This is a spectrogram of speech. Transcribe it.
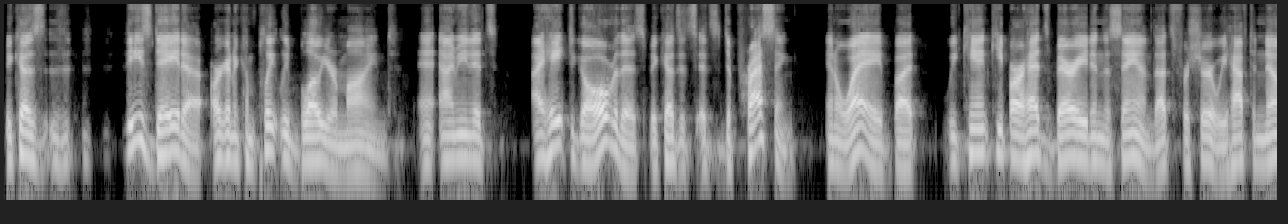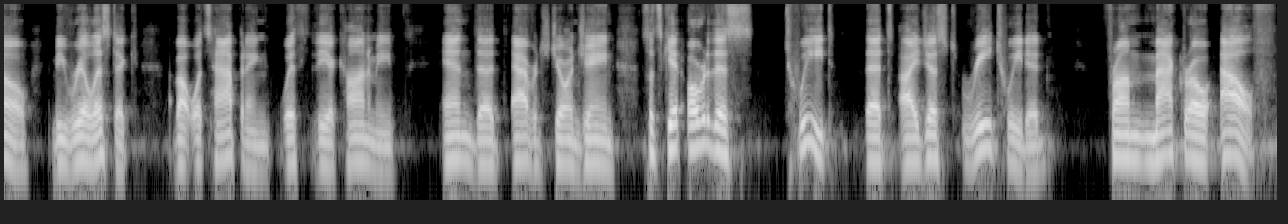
because th- these data are going to completely blow your mind. And I mean, it's, I hate to go over this because it's, it's depressing in a way, but we can't keep our heads buried in the sand. That's for sure. We have to know, be realistic about what's happening with the economy and the average Joe and Jane. So let's get over to this tweet that I just retweeted from Macro Alf.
